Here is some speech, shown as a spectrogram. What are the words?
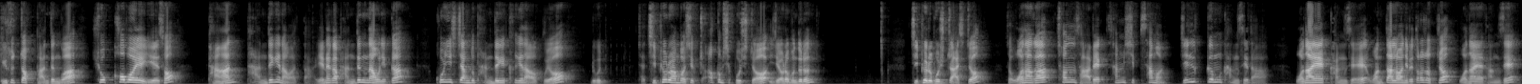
기술적 반등과 쇼커버에 의해서 방한 반등이 나왔다. 얘네가 반등 나오니까 코인 시장도 반등이 크게 나왔고요. 그리고 자, 지표를 한 번씩 조금씩 보시죠. 이제 여러분들은 지표를 보실 줄 아시죠? 자, 원화가 1433원. 찔끔 강세다. 원화의 강세, 원달러 환율이 떨어졌죠? 원화의 강세,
